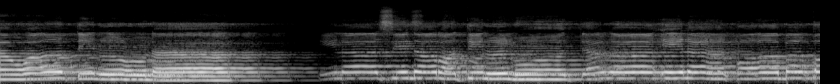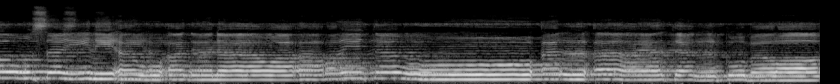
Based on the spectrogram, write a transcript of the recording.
السماوات العلا إلى سدرة المنتهى إلى قاب قوسين أو أدنى وأريته الآية الكبرى.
